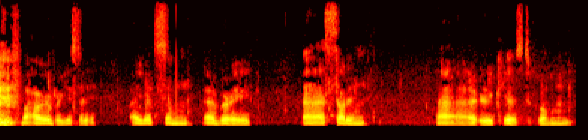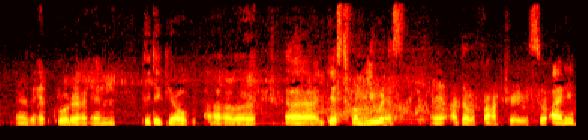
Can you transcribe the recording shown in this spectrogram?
however, yesterday I got some uh, very uh, sudden uh, request from uh, the headquarters and our uh, guests from US uh, at our factory. So I need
